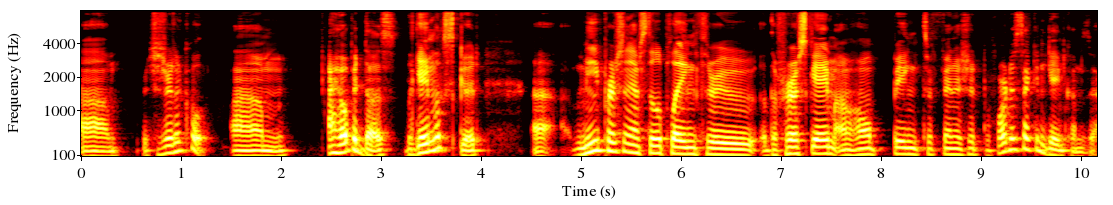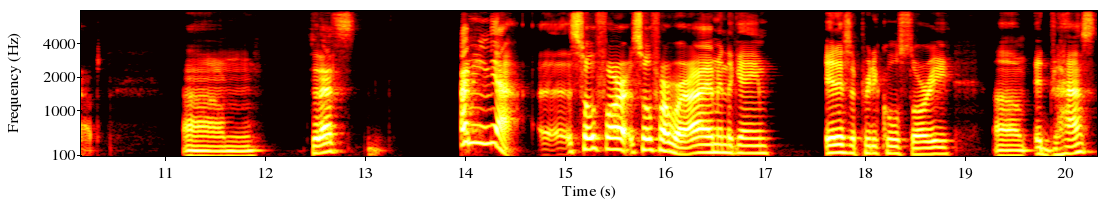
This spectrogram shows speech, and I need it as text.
um, which is really cool. Um, I hope it does. The game looks good. Uh, me personally, I'm still playing through the first game. I'm hoping to finish it before the second game comes out. Um, so that's, I mean, yeah. Uh, so far, so far, where I am in the game, it is a pretty cool story. Um, it has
